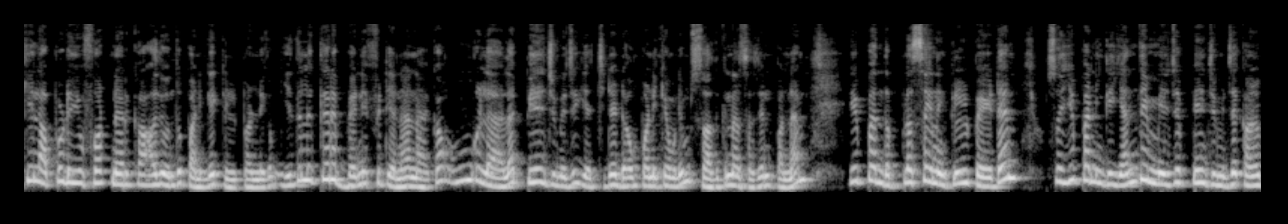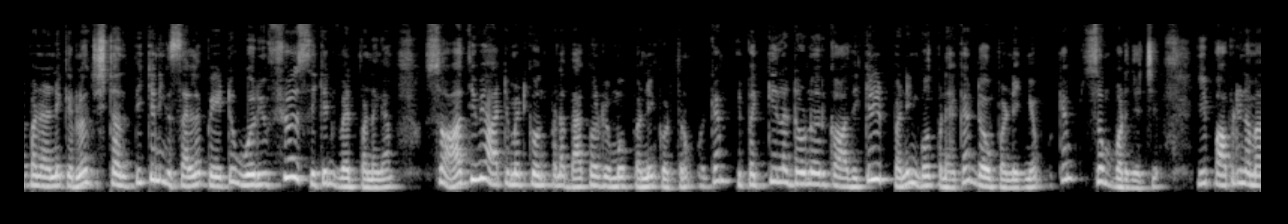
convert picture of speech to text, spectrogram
கீழே அப்படி யூஃபோட்னு இருக்கா அது வந்து பண்ணிக்க கிளிக் பண்ணிக்கும் இதில் இருக்கிற பெனிஃபிட் என்னன்னாக்கா உங்களால் பேஜ் மேஜ் ஹெச்டி டவுன் பண்ணிக்க முடியும். ஸோ அதுக்கு நான் சஜன் பண்ணேன். இப்போ இந்த ப்ளஸ் எனக்கு கிளிக் போயிட்டு ஸோ இப்போ நீங்கள் எந்த இமேஜை பேஜ் இமேஜை கன்வெர்ட் பண்ண நினைக்கிறீங்களோ ஜஸ்ட் அந்த பிக்கை நீங்கள் செல்ல போயிட்டு ஒரு ஃபியூ செகண்ட் வெயிட் பண்ணுங்கள் ஸோ அதுவே ஆட்டோமேட்டிக்காக வந்து பண்ண பேக்ரவுண்ட் ரிமூவ் பண்ணி கொடுத்துரும். ஓகே இப்போ கீழே டவுன் இருக்கா அது கிளிக் பண்ணி இங்கே வந்து பண்ணிக்க டவுன் பண்ணிக்கங்க. ஓகே ஸோ முடிஞ்சிச்சு இப்போ அப்படி நம்ம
